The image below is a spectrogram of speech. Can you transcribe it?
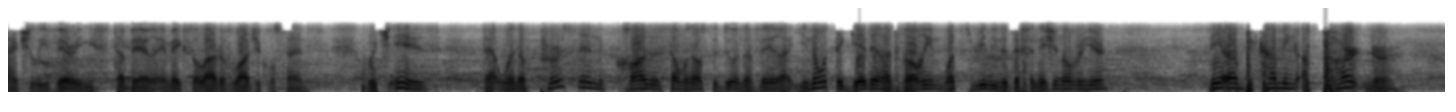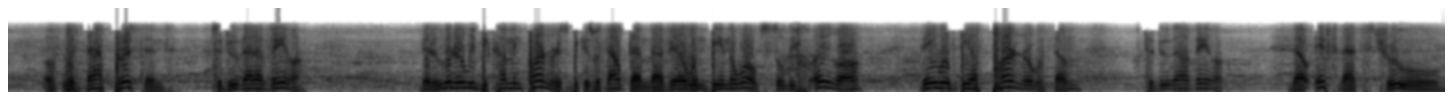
actually very mistaber, it makes a lot of logical sense, which is that when a person causes someone else to do an avera, you know what the geder advarim, what's really the definition over here? They are becoming a partner of, with that person to do that avera. They're literally becoming partners because without them the avera wouldn't be in the world. So lichoira, they would be a partner with them to do the avera. Now, if that's true,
